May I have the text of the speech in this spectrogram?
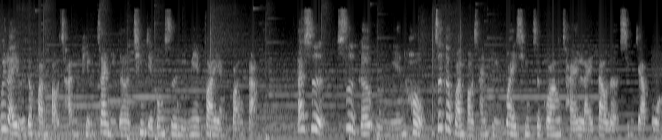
未来有一个环保产品在你的清洁公司里面发扬光大。但是事隔五年后，这个环保产品“外星之光”才来到了新加坡。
